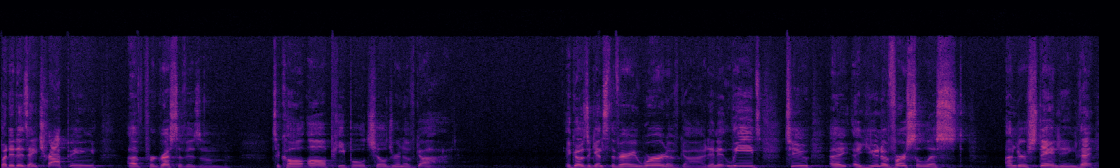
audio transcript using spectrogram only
But it is a trapping of progressivism to call all people children of God. It goes against the very word of God, and it leads to a, a universalist understanding that,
